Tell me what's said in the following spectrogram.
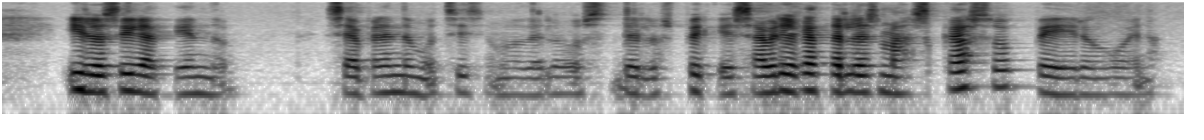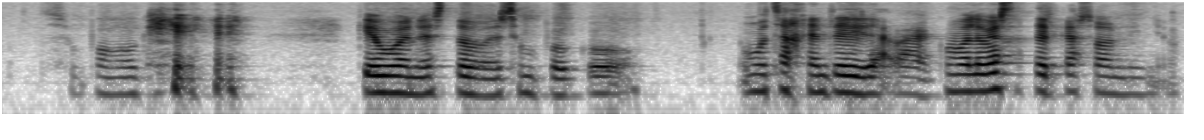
y lo sigue haciendo. Se aprende muchísimo de los, de los peques. Habría que hacerles más caso, pero bueno, supongo que, que bueno, esto es un poco... Mucha gente dirá, ¿cómo le vas a hacer caso a un niño?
